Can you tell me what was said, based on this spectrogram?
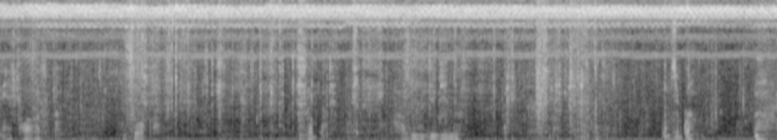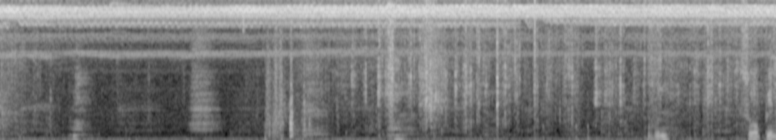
นี่พอครับสวบครับเขาดีจริงๆเลย เก็บก่อน เป็นโศกเป็น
